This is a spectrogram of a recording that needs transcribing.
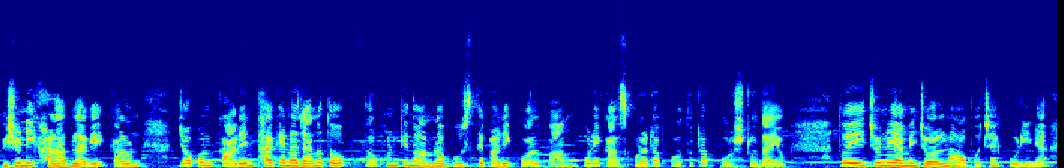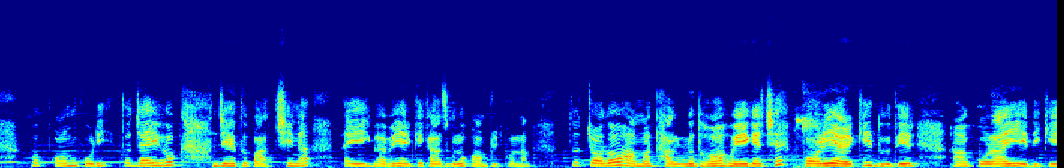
ভীষণই খারাপ লাগে, কারণ যখন কারেন্ট থাকে না জানো তো, তখন কিন্তু আমরা বুঝতে পারি কল পাম্প করে কাজ করাটা কতটা কষ্টদায়ক। তো এই জন্যই আমি জল না অপচয় করি না, খুব কম করি। তো যাই হোক, যেহেতু পাচ্ছি না, তাই এইভাবেই আর কি কাজগুলো কমপ্লিট করলাম। তো চলো, আমার থালগুলো ধোয়া হয়ে গেছে। পরে আর কি দুধের কড়াই, এদিকে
